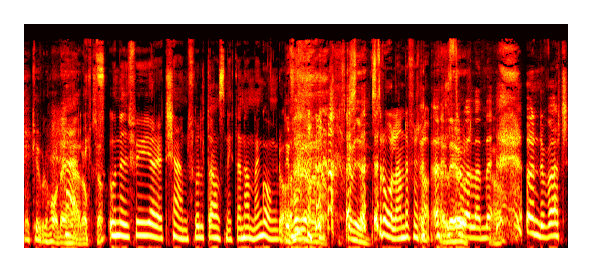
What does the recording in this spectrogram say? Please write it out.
vad kul att ha dig här också. Och ni får ju göra ett kärnfullt avsnitt en annan gång då. Det får vi göra nu. Ska vi, Strålande förslag. Strålande. Ja. Underbart.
